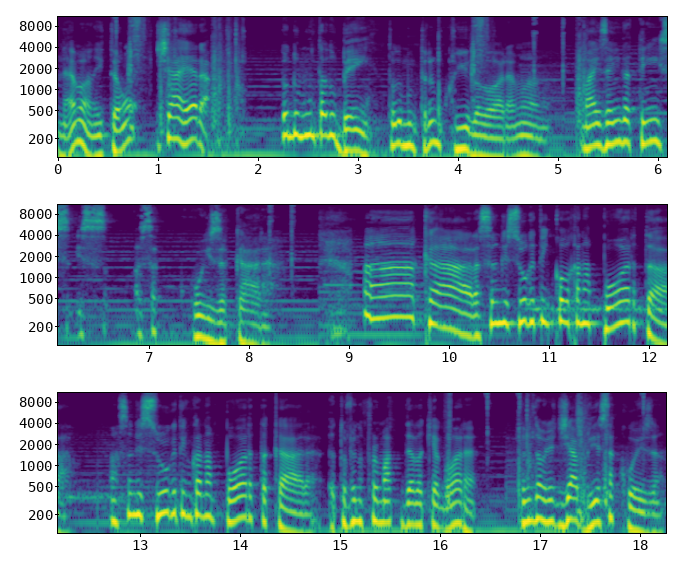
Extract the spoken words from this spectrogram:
Né, mano? Então, já era. Todo mundo tá do bem. Todo mundo tranquilo agora, mano. Mas ainda tem essa coisa, cara. Ah, cara. Sanguessuga tem que colocar na porta. A sanguessuga tem que ficar na porta, cara. Eu tô vendo o formato dela aqui agora. Indo dar um jeito de abrir essa coisa.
